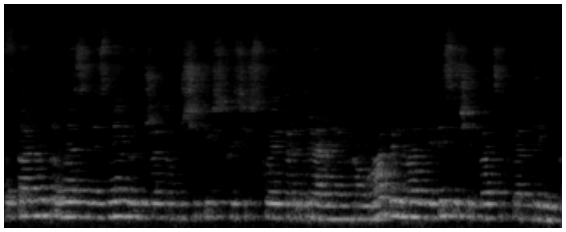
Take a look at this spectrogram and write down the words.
Питання про внесення змін до бюджету Борщаківської сільської територіальної громади на 2025 рік.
